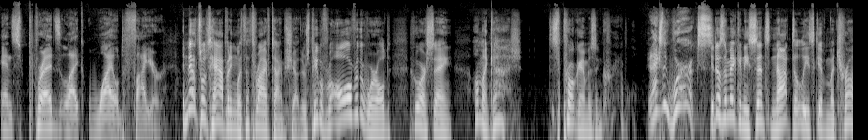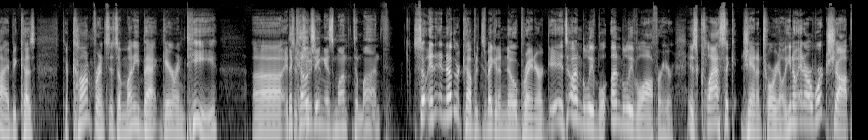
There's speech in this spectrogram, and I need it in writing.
and spreads like wildfire. And that's what's happening with the Thrive Time show. There's people from all over the world who are saying, "Oh my gosh, this program is incredible." It actually works. It doesn't make any sense not to at least give them a try because the conference is a money back guarantee. Uh, it's the coaching is month to month. So, in another company that's making a no-brainer, it's unbelievable, unbelievable offer here is Classic Janitorial. You know, in our workshop,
